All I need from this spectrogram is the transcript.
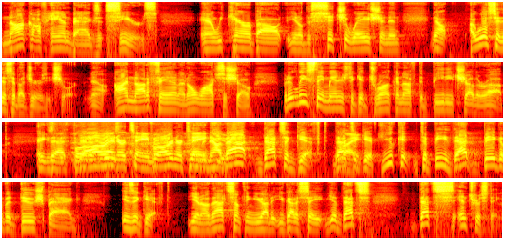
knockoff handbags at Sears, and we care about you know the situation. And now, I will say this about Jersey Shore. Now, I'm not a fan. I don't watch the show, but at least they managed to get drunk enough to beat each other up. Exa- for our entertainment. For our entertainment. Thank now you. that that's a gift. That's a gift. You can to be that big of a douchebag is a gift. You know, that's something you got to you got to say. Yeah, that's that's interesting.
